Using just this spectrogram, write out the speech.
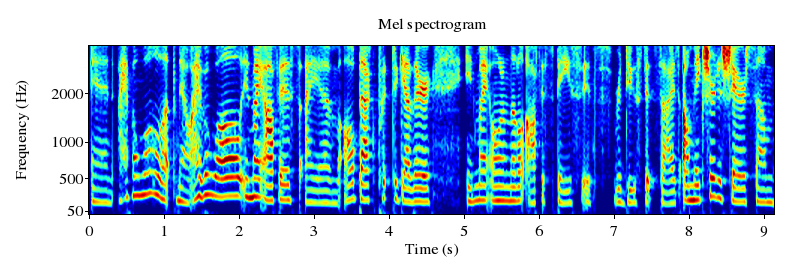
And I have a wall up now. I have a wall in my office. I am all back put together in my own little office space. It's reduced its size. I'll make sure to share some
